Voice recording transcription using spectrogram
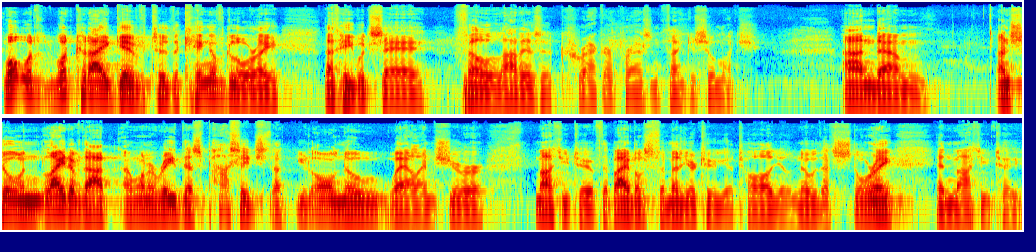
What, would, what could I give to the King of Glory that he would say, Phil, that is a cracker present. Thank you so much. And, um, and so, in light of that, I want to read this passage that you all know well, I'm sure. Matthew 2. If the Bible's familiar to you at all, you'll know that story in Matthew 2.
